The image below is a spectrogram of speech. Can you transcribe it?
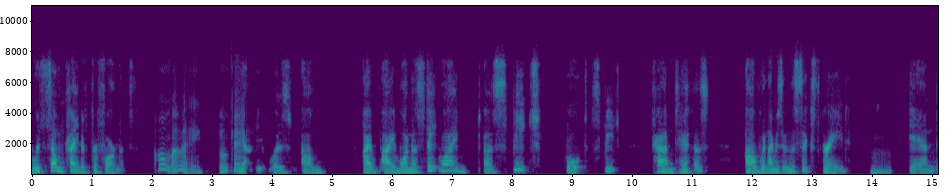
with some kind of performance. Oh my. Okay. Yeah, it was. Um, I I won a statewide uh, speech quote speech contest uh, when I was in the sixth grade, mm-hmm. and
